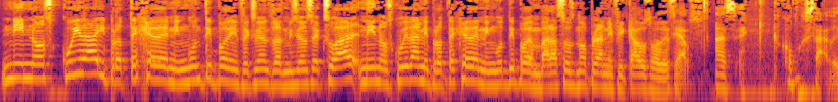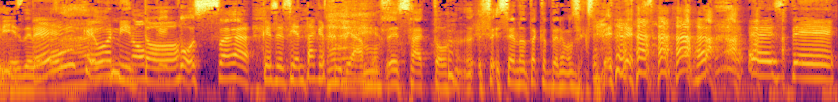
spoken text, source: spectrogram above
Ni nos cuida y protege de ningún tipo de infección de transmisión sexual, ni nos cuida ni protege de ningún tipo de embarazos no planificados o deseados. Así- ¿Cómo sabes? ¿Viste? De verdad. Qué bonito. no, qué cosa. Que se sienta que estudiamos. Ay, exacto. Se, se nota que tenemos experiencia. este,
